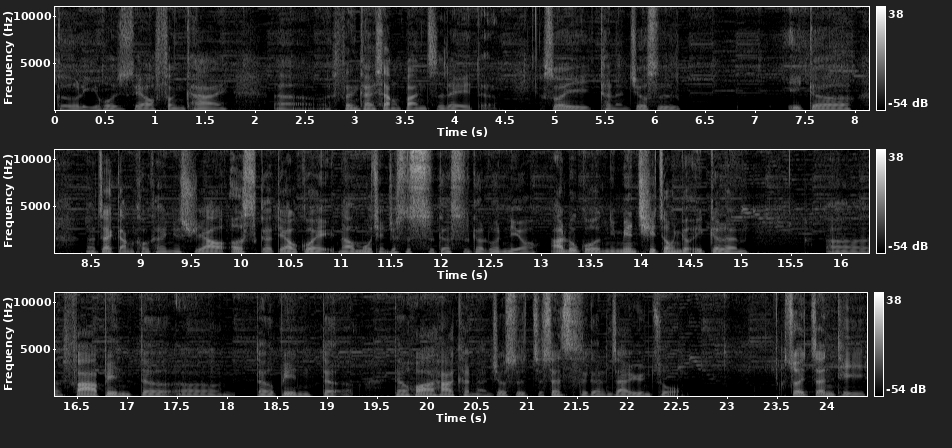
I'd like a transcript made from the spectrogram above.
隔离或者是要分开，呃，分开上班之类的，所以可能就是一个呃，在港口可能也需要二十个吊柜，然后目前就是十个十个轮流啊。如果里面其中有一个人，呃，发病的呃得病的的话，他可能就是只剩十个人在运作，所以整体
